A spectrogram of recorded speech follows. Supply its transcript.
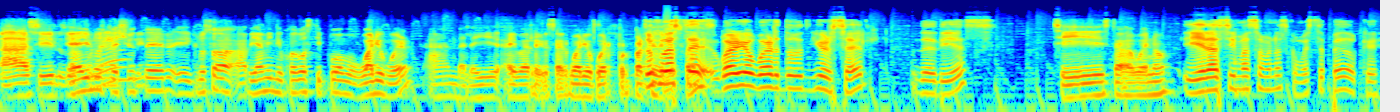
Ah, sí, los y hay unos de shooter, incluso había minijuegos tipo WarioWare. Ándale, ahí, va a regresar WarioWare por parte de. ¿Tú jugaste WarioWare Do Yourself de 10? Sí, estaba bueno. ¿Y era así más o menos como este pedo o qué?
